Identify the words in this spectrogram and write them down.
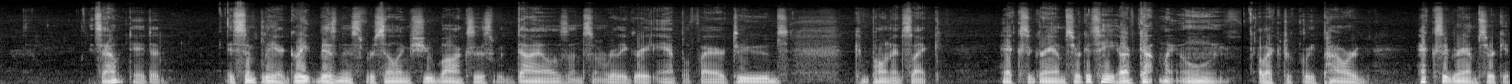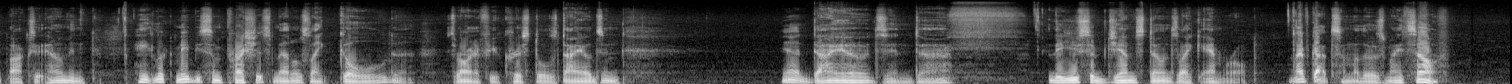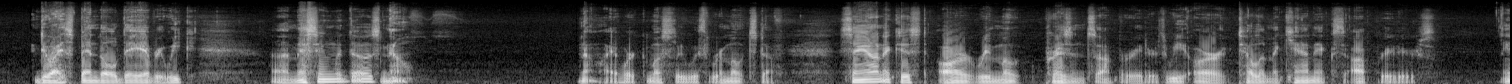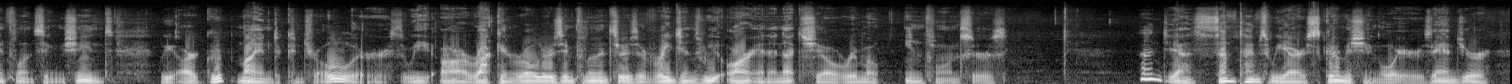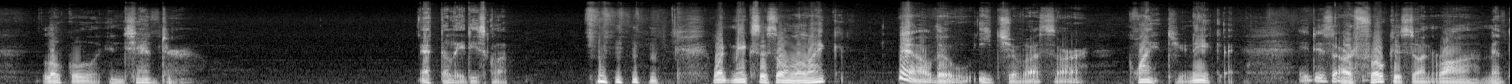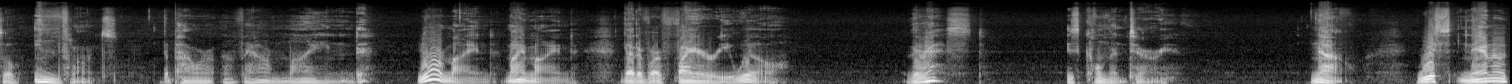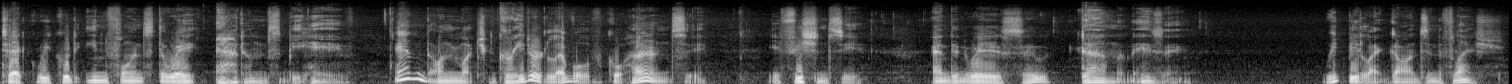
it's outdated. It's simply a great business for selling shoeboxes with dials and some really great amplifier tubes, components like hexagram circuits. Hey, I've got my own electrically powered hexagram circuit box at home and hey look maybe some precious metals like gold uh, throw in a few crystals diodes and Yeah, diodes and uh, the use of gemstones like emerald. I've got some of those myself. Do I spend all day every week uh, messing with those? No. No, I work mostly with remote stuff. Psionicists are remote presence operators. We are telemechanics operators influencing machines. We are group mind controllers. We are rock and rollers, influencers of regions. We are, in a nutshell, remote influencers. And yes, sometimes we are skirmishing warriors and your local enchanter at the ladies' club. what makes us all alike? Well, though each of us are quite unique, it is our focus on raw mental influence, the power of our mind, your mind, my mind, that of our fiery will. The rest is commentary. Now, with nanotech we could influence the way atoms behave, and on much greater level of coherency, efficiency, and in ways so damn amazing. We'd be like gods in the flesh.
